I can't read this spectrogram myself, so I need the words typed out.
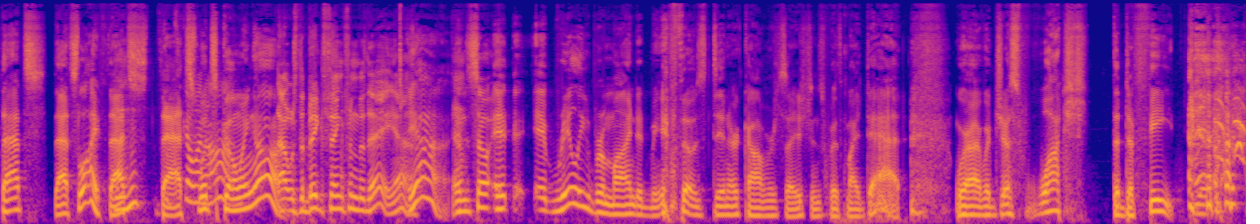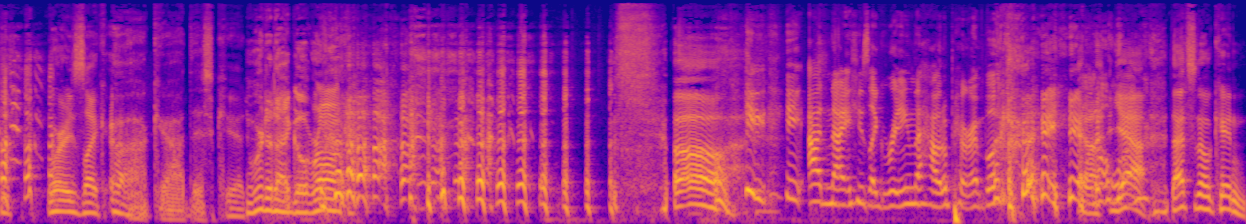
that's that's life. Mm-hmm. That's that's going what's on. going on. That was the big thing from the day. Yeah. yeah, and so it it really reminded me of those dinner conversations with my dad, where I would just watch the defeat, you know? where he's like, "Oh God, this kid." Where did I go wrong? Oh, he, he at night he's like reading the How to Parent book. yeah, yeah, that's no kidding.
